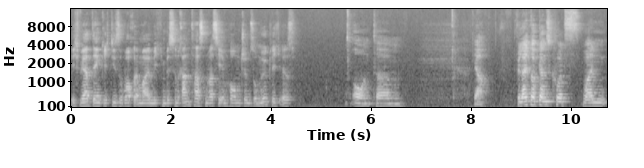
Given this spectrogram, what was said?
Ich werde, denke ich, diese Woche mal mich ein bisschen rantasten, was hier im Home Gym so möglich ist. Und ähm, ja, vielleicht noch ganz kurz mein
